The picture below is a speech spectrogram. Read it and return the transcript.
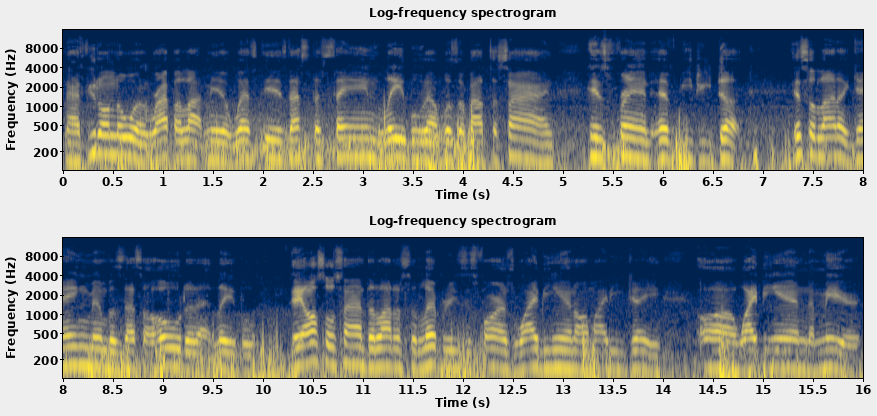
Now, if you don't know what Rap-A-Lot Midwest is, that's the same label that was about to sign his friend FBG Duck. It's a lot of gang members that's a hold of that label. They also signed a lot of celebrities as far as YBN Almighty Jay, uh, YBN Nahmir.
